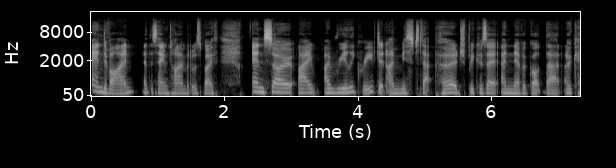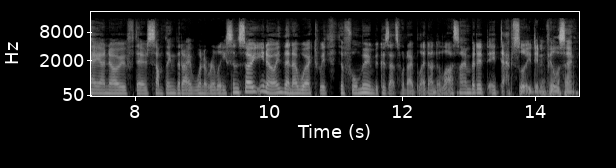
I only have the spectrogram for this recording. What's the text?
and divine at the same time, but it was both. And so I, I really grieved it. I missed that purge because I, I never got that. Okay, I know if there's something that I want to release. And so, you know, and then I worked with the full moon because that's what I bled under last time, but it, it absolutely didn't feel the same.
